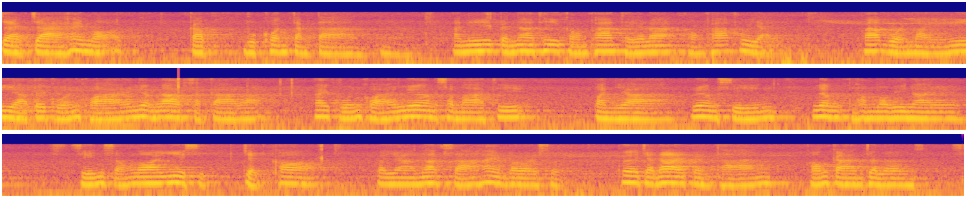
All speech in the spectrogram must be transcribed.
แจกจ่ายให้เหมาะกับบุคคลต่างๆ อันนี้เป็นหน้าที่ของพระเถระของพระผู้ใหญ่ พระบวชใหม่นี้อย่าไปขวนขวายเรื่องลาบสักการะ ให้ขวนขวายเรื่องสมาธิปัญญา เรื่องศีล เรื่องธรรมวินัย ศีล 227 ข้อ พยายามรักษาให้บริสุทธิ์ เพื่อจะได้เป็นฐานของการเจริญส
